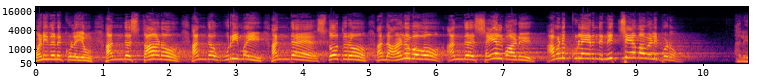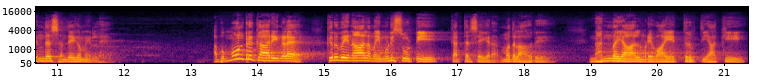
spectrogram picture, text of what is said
மனிதனுக்குள்ளேயும் அந்த ஸ்தானம் அந்த உரிமை அந்த ஸ்தோத்திரம் அந்த அனுபவம் அந்த செயல்பாடு அவனுக்குள்ளே இருந்து நிச்சயமா வெளிப்படும். அதுல எந்த சந்தேகமும் இல்லை. அப்ப மூன்று காரியங்களை கிருபையினால் நம்மை முடிசூட்டி கர்த்தர் செய்கிறார். முதலாவது நன்மையால் நம்முடைய வாயை திருப்தியாக்கி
